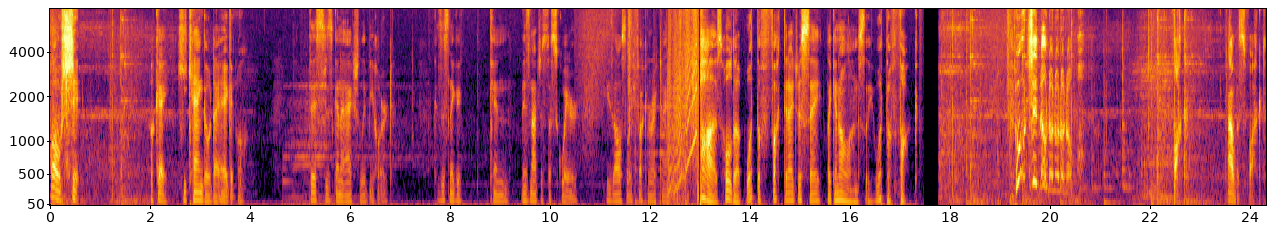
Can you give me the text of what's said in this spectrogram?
Oh shit! Okay, he can go diagonal. This is gonna actually be hard. Cause this nigga can, is not just a square. He's also a fucking rectangle. Pause. Hold up. What the fuck did I just say? Like, in all honesty, what the fuck? Oh shit! No, no, no, no, no! Fuck. I was fucked.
